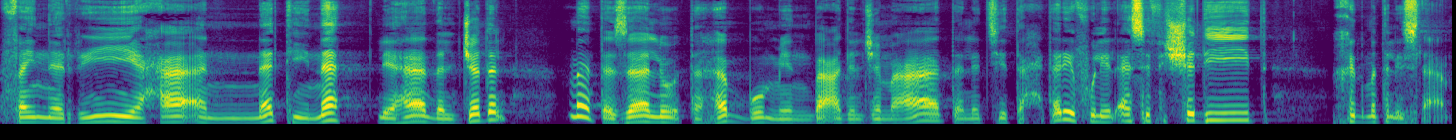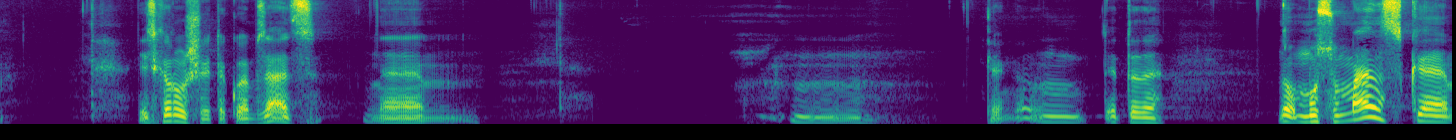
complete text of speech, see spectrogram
فان الريح النتنه لهذا الجدل ما تزال تهب من بعد الجماعات التي تحترف للاسف الشديد خدمه الاسلام. Здесь хороший такой абзац. это ну, мусульманское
